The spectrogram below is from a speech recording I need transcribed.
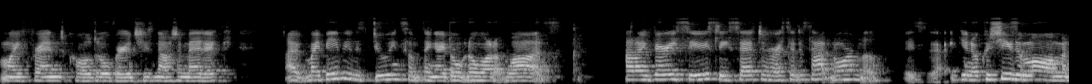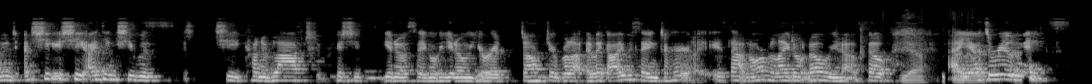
my friend called over and she's not a medic. I, my baby was doing something, I don't know what it was. And I very seriously said to her, I said, is that normal? Is that, you know, because she's a mom and, and she, she, I think she was, she kind of laughed because she, you know, saying, oh, you know, you're a doctor. But I, like I was saying to her, is that normal? I don't know, you know. So, yeah, uh, yeah it's a real mix.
